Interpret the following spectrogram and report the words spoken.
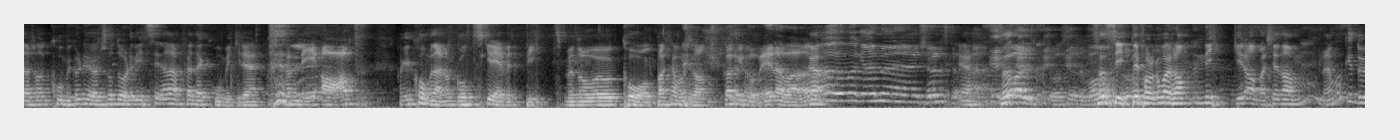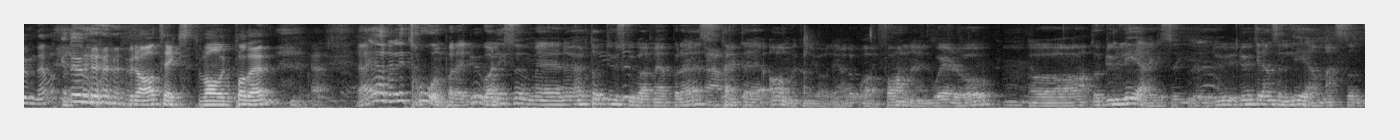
er sånn, Komikerne gjør så dårlige vitser. Ja, det er fordi det er komikere kan le av. Kan ikke komme der noe godt skrevet bit med noe callback. Sånn. Kan ikke komme inn der bare Ja. «Å, Det var grei med kjøleskapet. Ja. Så, så er sitter folk og bare sånn nikker anerkjennende. Mm, den var ikke dum, den var ikke dum. Bra tekstvalg på den. Ja, jeg hadde litt troen på det. Du var liksom eh, Når jeg hørte at du skulle være med på det, så tenkte jeg Ame kan gjøre det jævlig bra. For han er en weirdo. Og, og du ler ikke så du, du er ikke den som ler mest sånn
